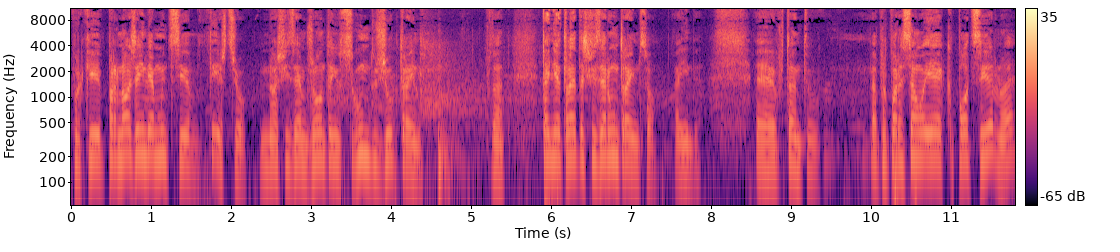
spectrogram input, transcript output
porque para nós ainda é muito cedo este jogo. Nós fizemos ontem o segundo jogo de treino. Portanto, tenho atletas que fizeram um treino só ainda. Uh, portanto, a preparação é que pode ser, não é?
